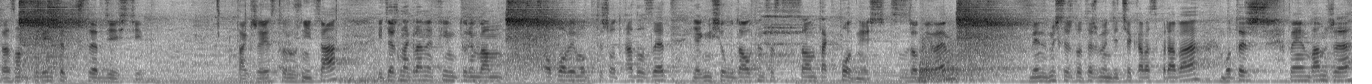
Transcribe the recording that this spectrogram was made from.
teraz mam 940. Także jest to różnica. I też nagrany film, którym Wam opowiem od, też od A do Z, jak mi się udało ten testosteron tak podnieść, co zrobiłem. Więc myślę, że to też będzie ciekawa sprawa, bo też powiem Wam, że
